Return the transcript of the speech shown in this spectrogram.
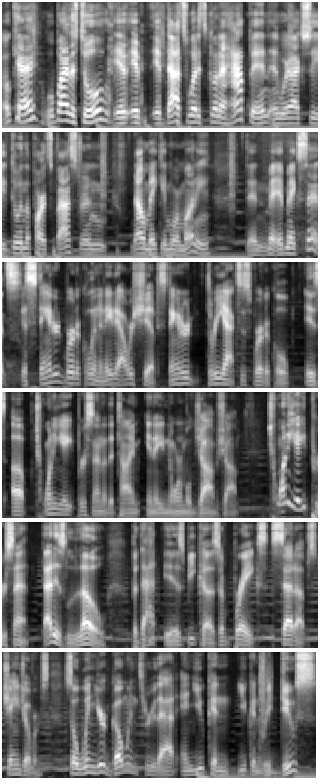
okay, we'll buy this tool. if, if, if that's what it's going to happen and we're actually doing the parts faster and now making more money, then it makes sense. A standard vertical in an eight hour shift, standard three axis vertical is up 28% of the time in a normal job shop. 28%. That is low, but that is because of breaks, setups, changeovers. So when you're going through that and you can you can reduce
